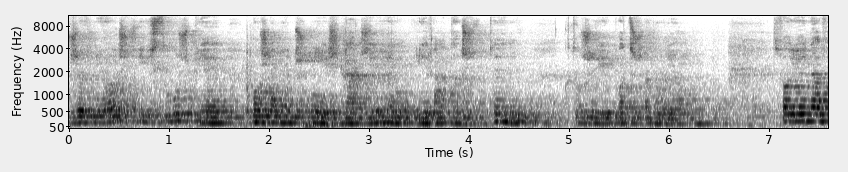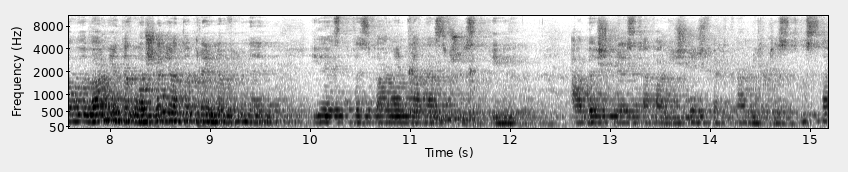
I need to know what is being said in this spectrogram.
że w miłości i służbie możemy przynieść nadzieję i radość tym, którzy jej potrzebują. Twoje nawoływanie do głoszenia dobrej nowiny jest wyzwaniem dla nas wszystkich, abyśmy stawali się świadkami Chrystusa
